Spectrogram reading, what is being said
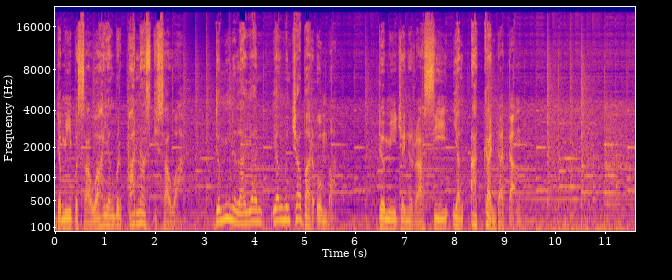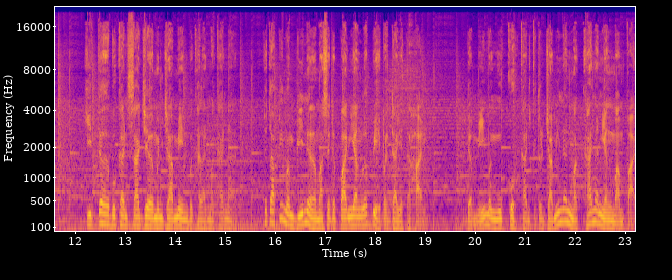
demi pesawah yang berpanas di sawah, demi nelayan yang mencabar ombak, demi generasi yang akan datang. Kita bukan saja menjamin bekalan makanan, tetapi membina masa depan yang lebih berdaya tahan demi mengukuhkan keterjaminan makanan yang mampan.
